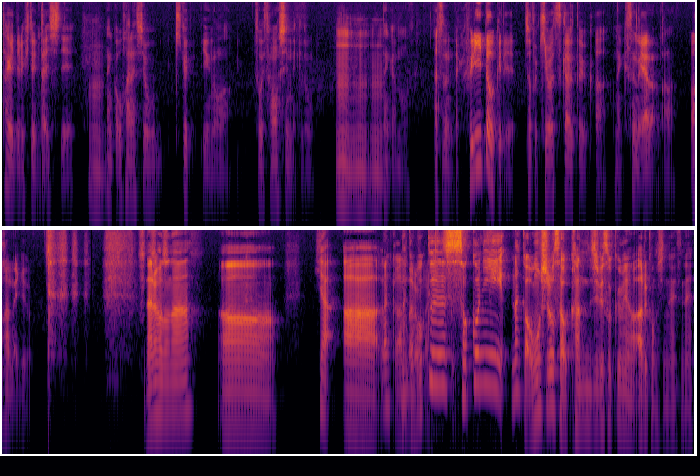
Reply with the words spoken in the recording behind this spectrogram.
たげてる人に対してなんかお話を聞くっていうのはすごい楽しいんだけど、うんうんうん。なんかもうあとなんかフリートークでちょっと気を使うというかなんかそういうの嫌なのかな？わかんないけど。なるほどな。あーいやあーなんかあんだろうななんか僕そこになんか面白さを感じる側面はあるかもしれないですね。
